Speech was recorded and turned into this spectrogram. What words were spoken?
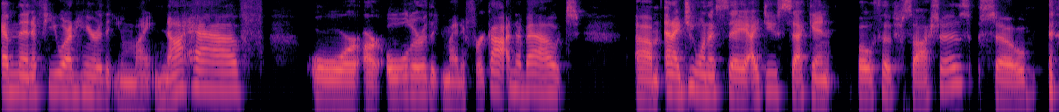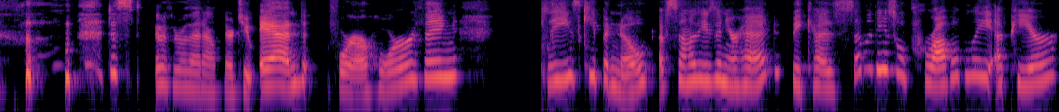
and then a few on here that you might not have or are older that you might have forgotten about. Um, and I do want to say, I do second both of Sasha's. So just gonna throw that out there too. And for our horror thing, please keep a note of some of these in your head because some of these will probably appear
